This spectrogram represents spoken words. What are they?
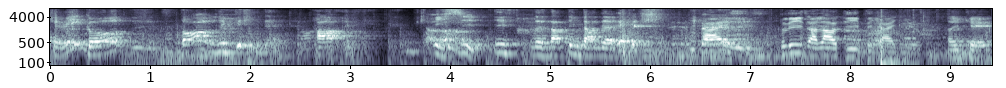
Can we go? Stop looking there. Ah. Hey shit, it's, there's nothing down there. Guys, please allow D to guide you. okay.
